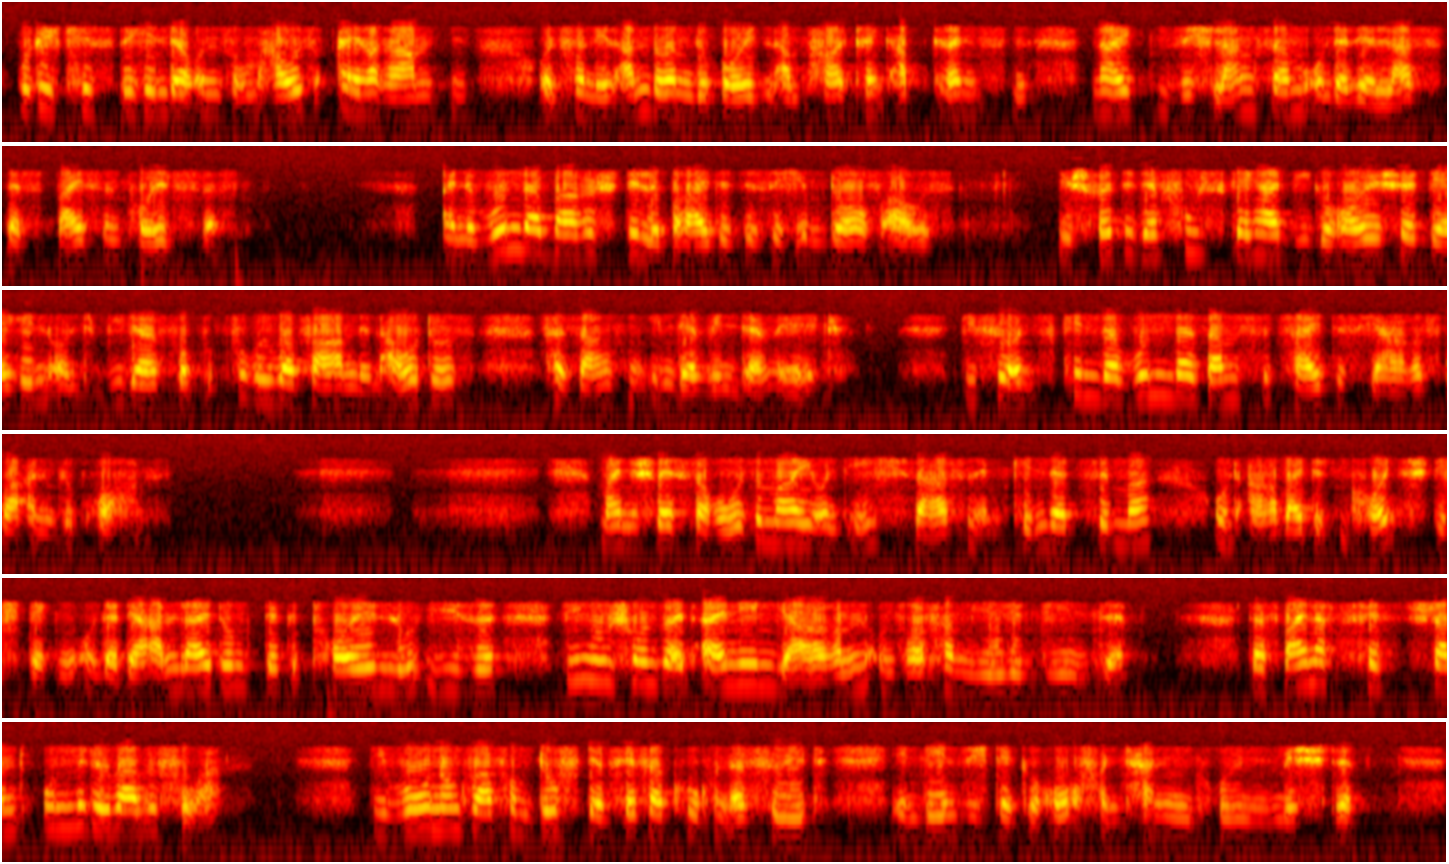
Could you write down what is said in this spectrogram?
Buddelkiste hinter unserem Haus einrahmten und von den anderen Gebäuden am Parkring abgrenzten, neigten sich langsam unter der Last des weißen Polsters. Eine wunderbare Stille breitete sich im Dorf aus. Die Schritte der Fußgänger, die Geräusche der hin und wieder vorüberfahrenden Autos versanken in der Winterwelt. Die für uns Kinder wundersamste Zeit des Jahres war angebrochen. Meine Schwester Rosemarie und ich saßen im Kinderzimmer und arbeiteten Kreuzstichdecken unter der Anleitung der getreuen Luise, die nun schon seit einigen Jahren unserer Familie diente. Das Weihnachtsfest stand unmittelbar bevor. Die Wohnung war vom Duft der Pfefferkuchen erfüllt, in den sich der Geruch von Tannengrün mischte.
